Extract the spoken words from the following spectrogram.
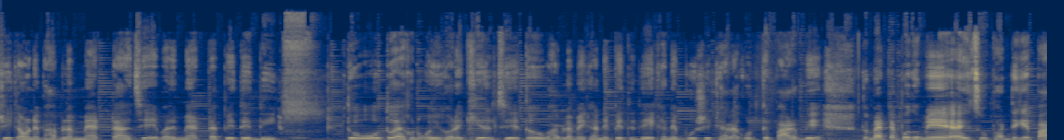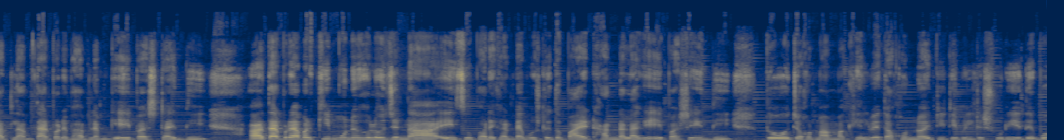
সেই কারণে ভাবলাম ম্যাটটা আছে, এবারে ম্যাটটা পেতে দিই। তো ও তো এখন ওই ঘরে খেলছে, তো ভাবলাম এখানে পেতে দিই, এখানে বসে খেলা করতে পারবে। তো ম্যাটটা প্রথমে এই সোফার দিকে পাতলাম, তারপরে ভাবলাম কি এই পাশটায় দিই। তারপরে আবার কি মনে হলো যে না, এই সোফার এখানটায় বসলে তো পায়ে ঠান্ডা লাগে, এ পাশেই দিই। তো যখন মাম্মা খেলবে তখন নয়, টি টেবিলটা সরিয়ে দেবো।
